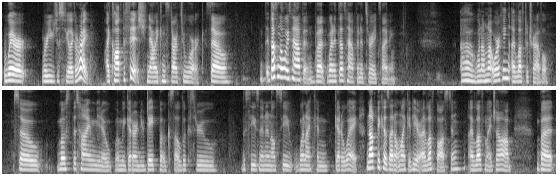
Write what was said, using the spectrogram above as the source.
where, where you just feel like, all right, I caught the fish, now I can start to work. So it doesn't always happen, but when it does happen, it's very exciting. Oh, when I'm not working, I love to travel. So most of the time, you know, when we get our new date books, I'll look through the season and I'll see when I can get away. Not because I don't like it here. I love Boston. I love my job. But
